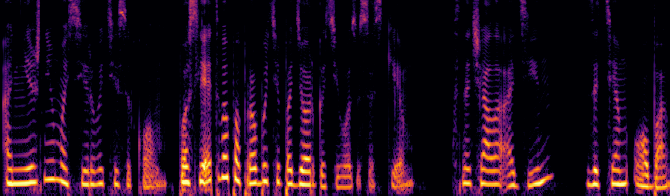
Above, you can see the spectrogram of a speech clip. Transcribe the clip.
а нижнюю массировать языком. После этого попробуйте подергать его за соски. Сначала один, затем оба.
